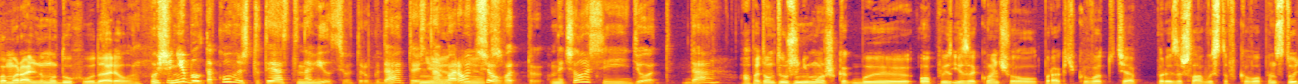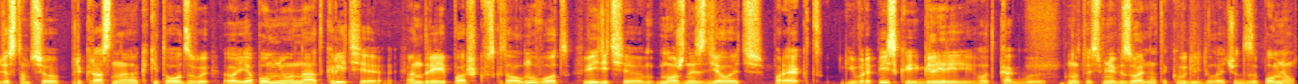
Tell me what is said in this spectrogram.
по моральному духу ударило. В общем, не было такого, что ты остановился вдруг, да? То есть, Нет, наоборот, все вот началось и идет, да? А потом ты уже не можешь, как бы, оп, и закончил практику. Вот у тебя произошла выставка в Open Studios, там все прекрасно, какие-то отзывы. Э, Я помню на открытии Андрей Паршиков сказал, ну вот, видите, можно сделать проект европейской галереи. Вот как бы, ну, то есть у меня визуально так выглядело, я что-то запомнил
